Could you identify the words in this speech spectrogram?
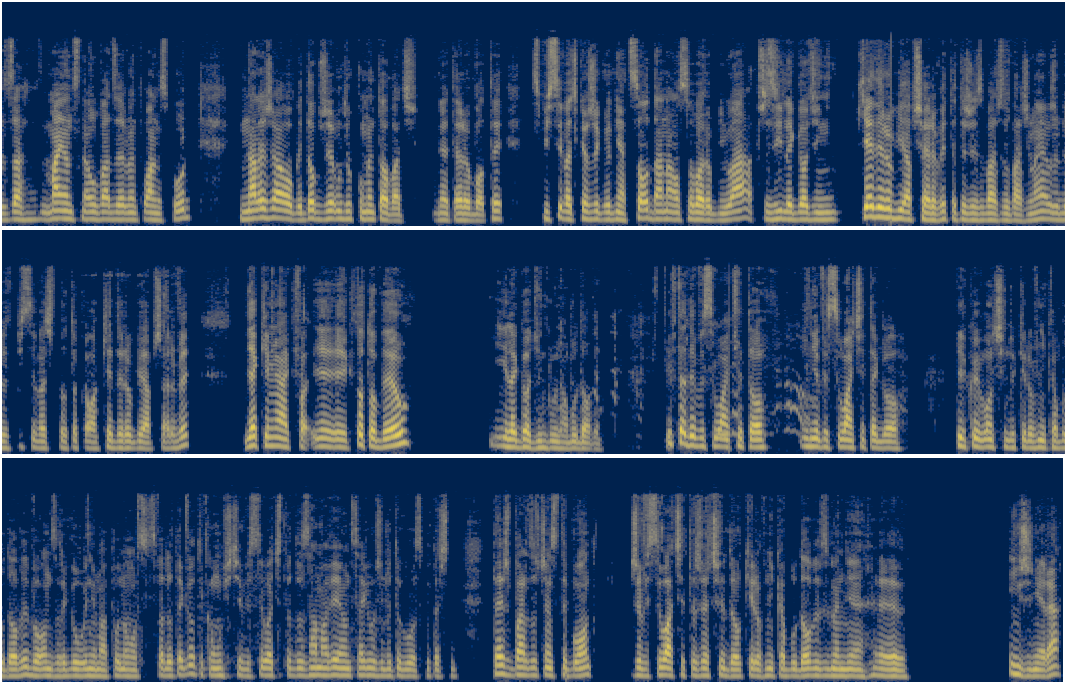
za, mając na uwadze ewentualny spór, należałoby dobrze udokumentować e, te roboty, spisywać każdego dnia, co dana osoba robiła, przez ile godzin, kiedy robiła przerwy, to też jest bardzo ważne, żeby wpisywać w protokołach, kiedy robiła przerwy, jakie miała, e, kto to był, ile godzin był na budowie. I wtedy wysyłajcie to i nie wysyłajcie tego tylko i wyłącznie do kierownika budowy, bo on z reguły nie ma pełnomocnictwa do tego, tylko musicie wysyłać to do zamawiającego, żeby to było skuteczne. Też bardzo częsty błąd, że wysyłacie te rzeczy do kierownika budowy względnie e, inżyniera,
